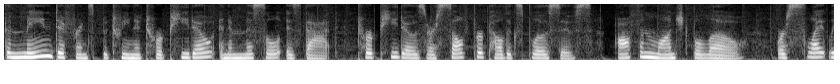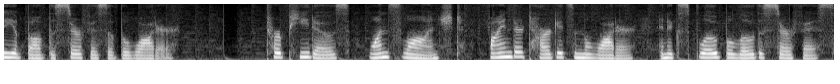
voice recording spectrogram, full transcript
The main difference between a torpedo and a missile is that torpedoes are self-propelled explosives, often launched below or slightly above the surface of the water. Torpedoes, once launched, find their targets in the water and explode below the surface,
